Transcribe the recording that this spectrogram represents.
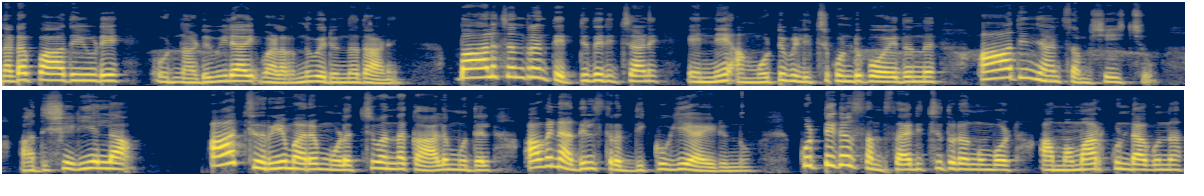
നടപ്പാതയുടെ നടുവിലായി വളർന്നു വരുന്നതാണ്. ബാലചന്ദ്രൻ തെറ്റിദ്ധരിച്ചാണ് എന്നെ അങ്ങോട്ട് വിളിച്ചു കൊണ്ടുപോയതെന്ന് ആദ്യം ഞാൻ സംശയിച്ചു. അത് ശരിയല്ല. ആ ചെറിയ മരം മുളച്ചു വന്ന കാലം മുതൽ അവൻ അതിൽ ശ്രദ്ധിക്കുകയായിരുന്നു. കുട്ടികൾ സംസാരിച്ചു തുടങ്ങുമ്പോൾ അമ്മമാർക്കുണ്ടാകുന്ന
